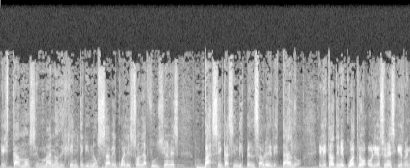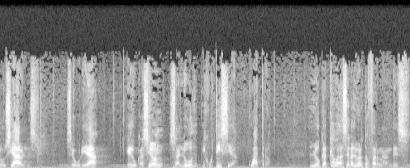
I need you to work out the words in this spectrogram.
Estamos en manos de gente que no sabe cuáles son las funciones básicas indispensables del Estado. El Estado tiene cuatro obligaciones irrenunciables. Seguridad, educación, salud y justicia. Cuatro. Lo que acaba de hacer Alberto Fernández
